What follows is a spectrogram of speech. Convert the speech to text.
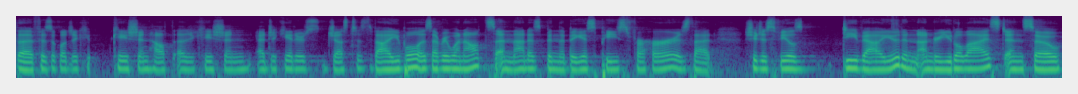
the physical education, health education educators just as valuable as everyone else, and that has been the biggest piece for her is that she just feels devalued and underutilized, and so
